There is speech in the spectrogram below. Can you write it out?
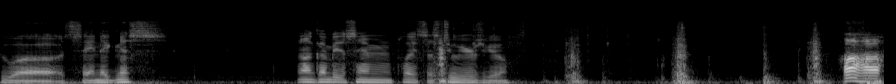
to uh, St. Ignace. Not gonna be the same place as two years ago. Haha.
